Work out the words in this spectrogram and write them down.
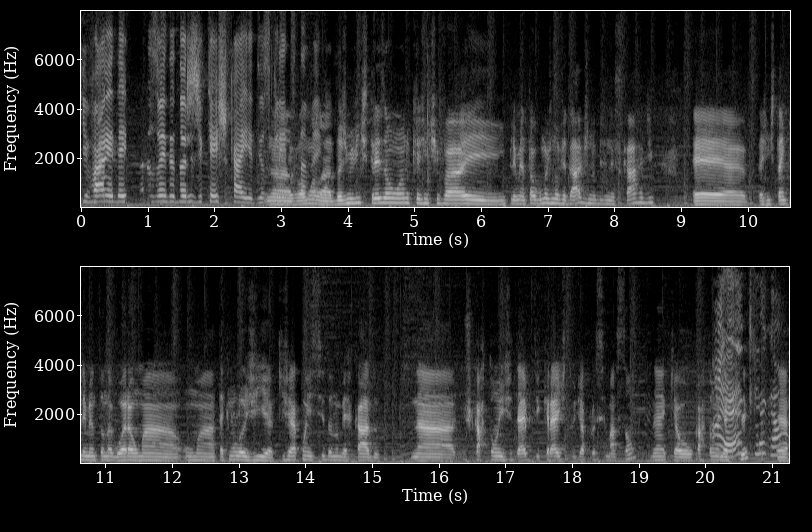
que vai deixar os vendedores de queixo caído e os Não, clientes vamos também. Vamos lá, 2023 é um ano que a gente vai implementar algumas novidades no Business Card. É, a gente está implementando agora uma, uma tecnologia que já é conhecida no mercado na, nos cartões de débito e crédito de aproximação, né, que é o cartão ah, NFC. É? Que legal. É,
